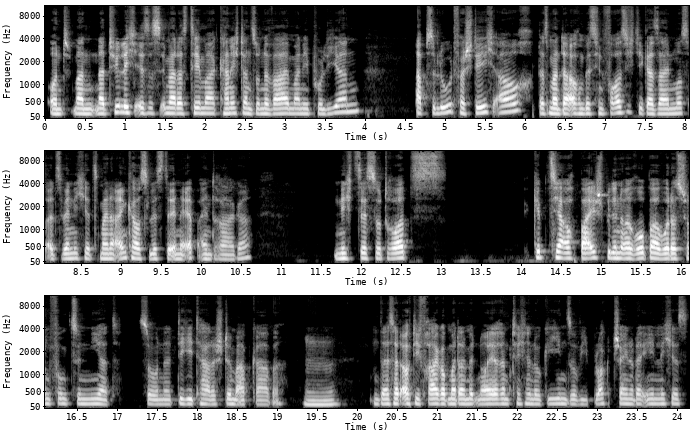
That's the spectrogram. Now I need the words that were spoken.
Und man, natürlich ist es immer das Thema, kann ich dann so eine Wahl manipulieren? absolut, verstehe ich auch, dass man da auch ein bisschen vorsichtiger sein muss, als wenn ich jetzt meine Einkaufsliste in eine App eintrage. Nichtsdestotrotz gibt's ja auch Beispiele in Europa, wo das schon funktioniert, so eine digitale Stimmabgabe. Mhm. Und da ist halt auch die Frage, ob man dann mit neueren Technologien, so wie Blockchain oder ähnliches,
